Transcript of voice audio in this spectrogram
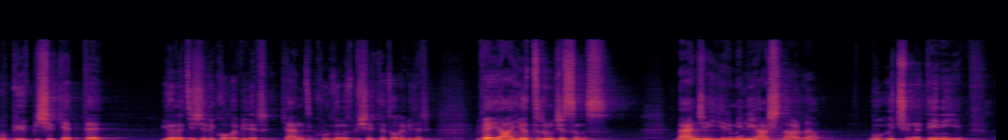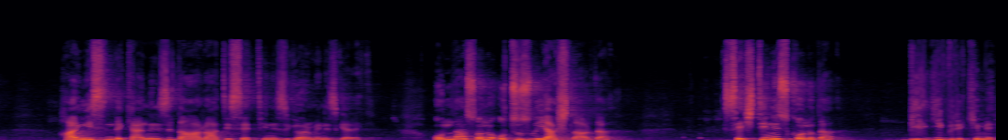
Bu büyük bir şirkette yöneticilik olabilir, kendi kurduğunuz bir şirket olabilir. Veya yatırımcısınız. Bence 20'li yaşlarda bu üçünü deneyip hangisinde kendinizi daha rahat hissettiğinizi görmeniz gerek. Ondan sonra 30'lu yaşlarda seçtiğiniz konuda bilgi birikimi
